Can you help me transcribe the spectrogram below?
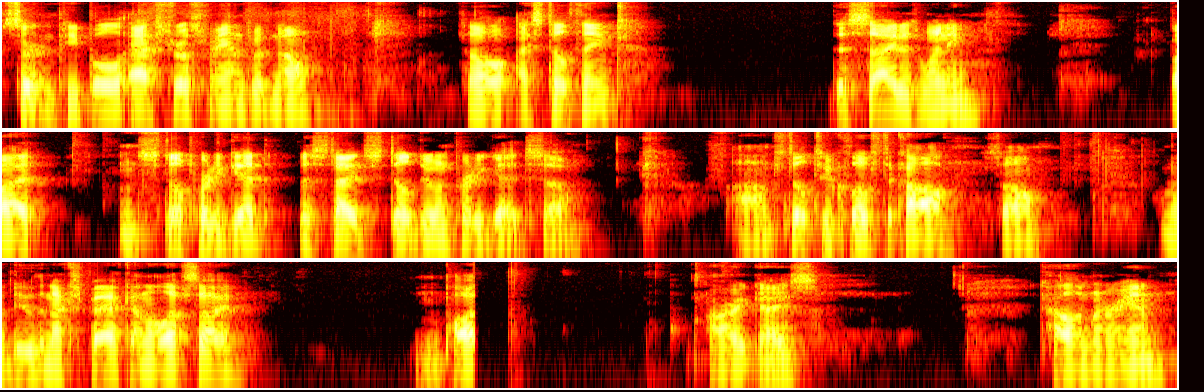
certain people, Astros fans, would know. So I still think this side is winning, but it's still pretty good. This side's still doing pretty good, so um, still too close to call. So I'm gonna do the next pack on the left side. And pause. All right, guys. Colin Moran.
